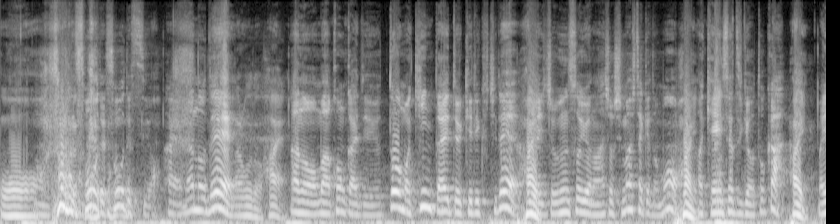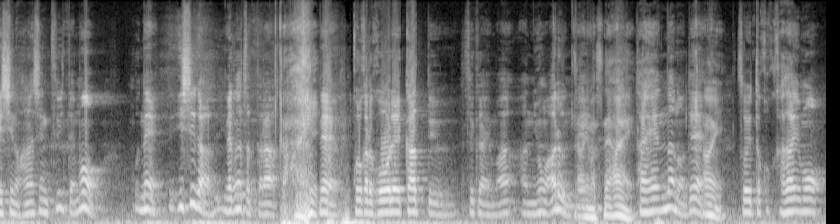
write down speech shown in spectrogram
おおそうなんですね。そうです、そうですよ。はい、なので、なるほどはい。あのまあ、今回でいうと、まあ、勤怠という切り口で、はい。まあ一応運送業の話をしましたけども、はい。まあ、建設業とか、はい。まあ、医師の話についても、ね、医師がいなくなっちゃったら、はい。ね、これから高齢化っていう世界もああ日本はあるんでありますね。はい。大変なので、はい。そういった課題も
